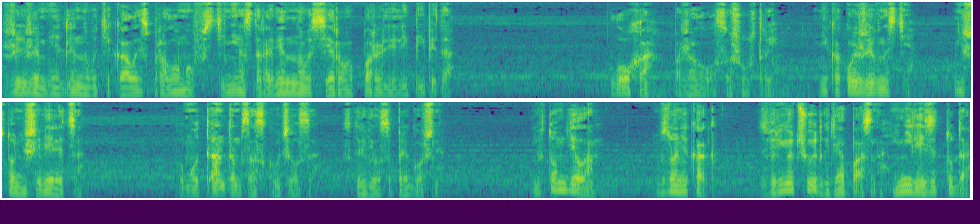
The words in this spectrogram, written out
Жижа медленно вытекала из проломов в стене здоровенного серого параллелепипеда. «Плохо», — пожаловался Шустрый. «Никакой живности. Ничто не шевелится». «По мутантам соскучился», — скривился Пригоршня. «Не в том дело. В зоне как? Зверье чует, где опасно, и не лезет туда.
